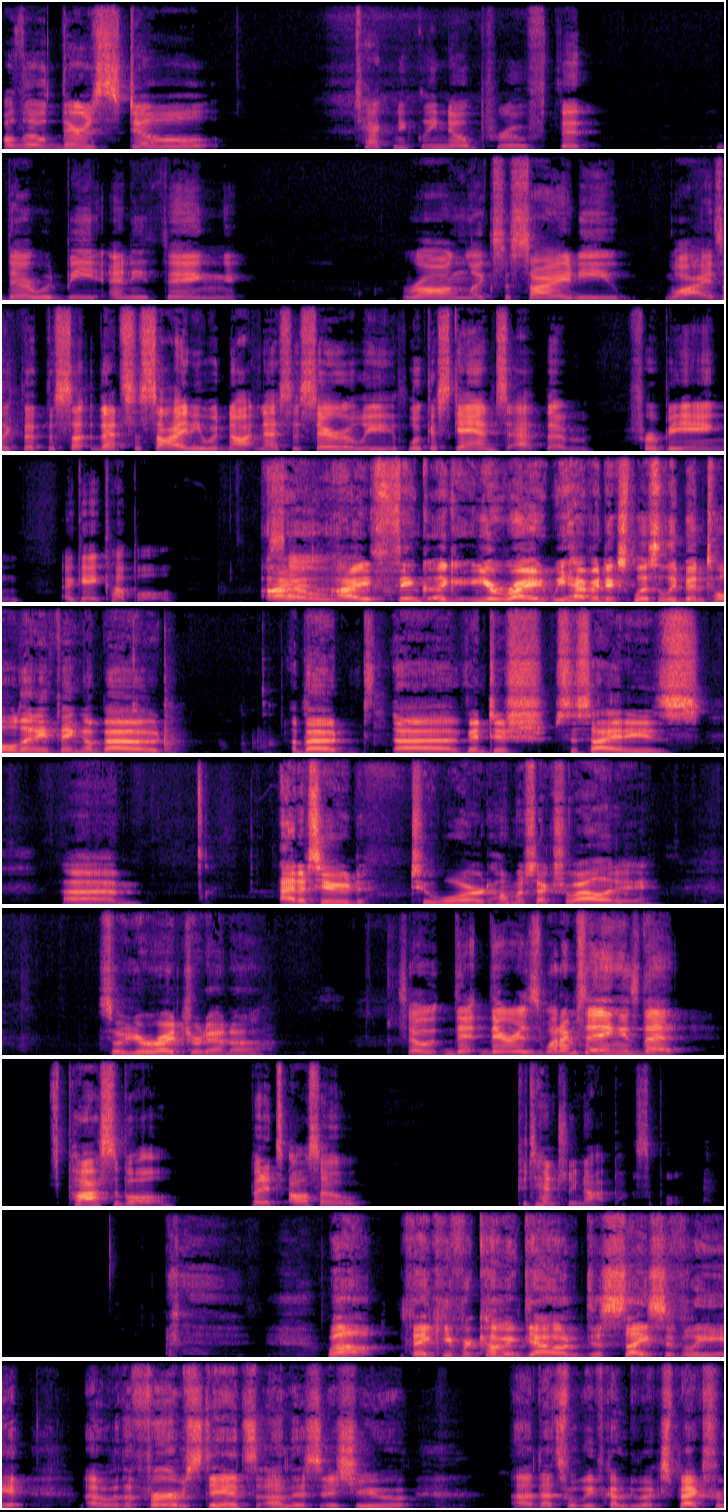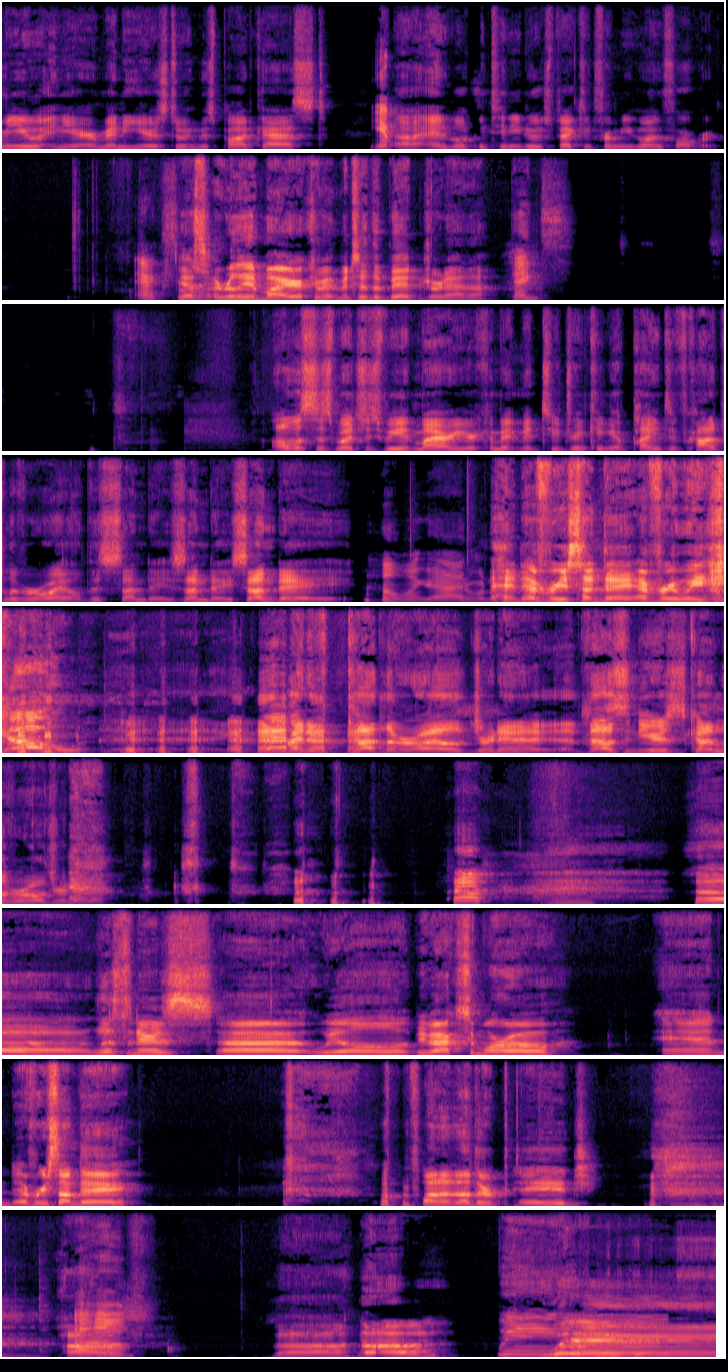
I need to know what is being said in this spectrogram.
Although there's still technically no proof that there would be anything wrong, like society wise, like that the that society would not necessarily look askance at them for being a gay couple. So- I I think like you're right. We haven't explicitly been told anything about about uh, vintage society's um, attitude toward homosexuality. So you're right, Jordana. So th- there is what I'm saying is that it's possible, but it's also potentially not possible. Well, thank you for coming down decisively uh, with a firm stance on this issue. Uh, that's what we've come to expect from you in your many years doing this podcast, Yep. uh, and we'll continue to expect it from you going forward. Excellent. Yes, I really admire your commitment to the bit, Jordana. Thanks. Almost as much as we admire your commitment to drinking a pint of cod liver oil this Sunday, Sunday, Sunday. Oh my god. What And every Sunday, every week. No! pint of cod liver oil, Jordana. A thousand years of cod liver oil, Jordana. Uh, listeners, uh, we'll be back tomorrow and every Sunday on another page. Of Of the The Wait.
